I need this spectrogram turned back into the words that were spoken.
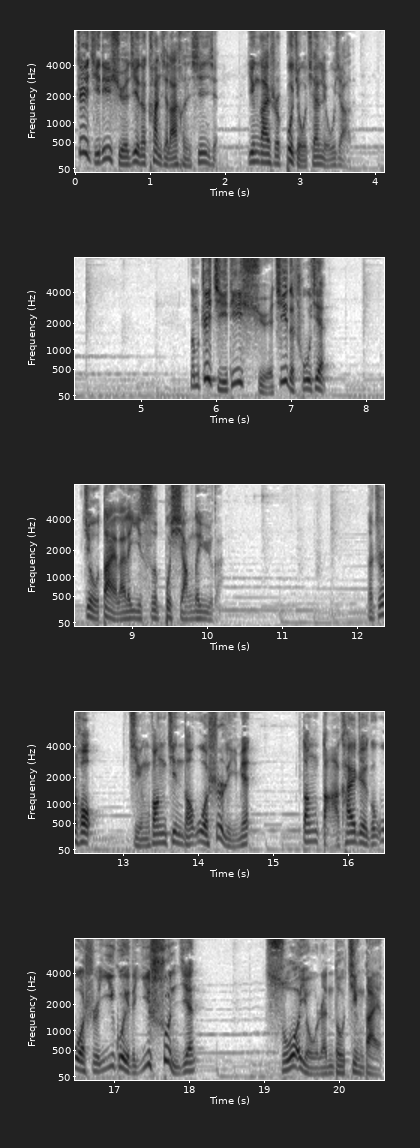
这几滴血迹呢，看起来很新鲜，应该是不久前留下的。那么这几滴血迹的出现，就带来了一丝不祥的预感。那之后，警方进到卧室里面。当打开这个卧室衣柜的一瞬间，所有人都惊呆了。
